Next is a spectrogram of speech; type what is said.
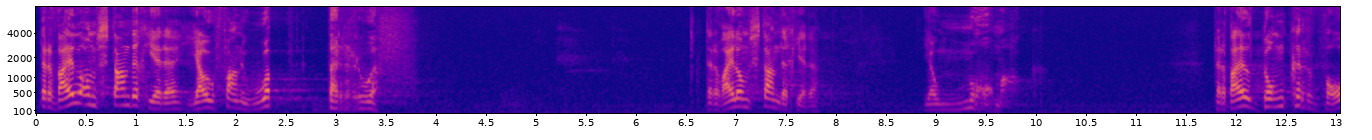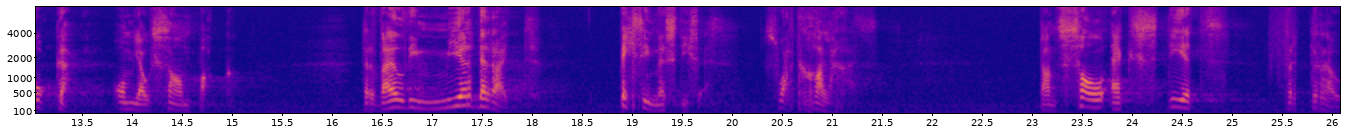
Terwyl omstandighede jou van hoop beroof. Terwyl omstandighede jou moeg maak. Terwyl donker wolke om jou saampak terwyl die meerderheid pessimisties is, swartgallig is, dan sal ek steeds vertrou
